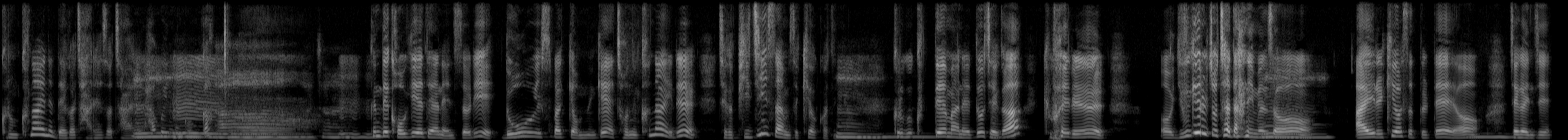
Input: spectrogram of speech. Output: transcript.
그럼 큰 아이는 내가 잘해서 잘 하고 있는 건가? 음. 아, 맞아. 음. 근데 거기에 대한 앤설이 노일 수밖에 없는 게 저는 큰 아이를 제가 비즈니스 하면서 키웠거든요. 음. 그리고 그때만 해도 제가 교회를 어, 6일을 쫓아다니면서 음. 아이를 키웠었을 때예요. 음. 제가 이제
